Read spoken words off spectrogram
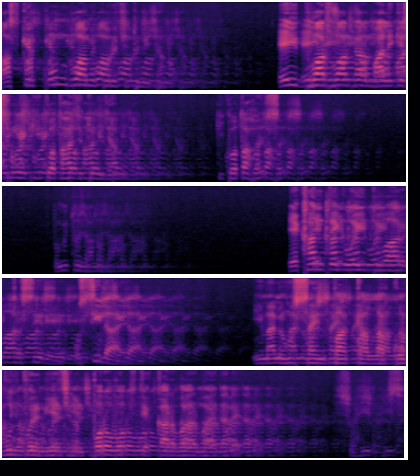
আজকের কোন দোয়া আমি করেছি তুমি জানো? এই দুয়ার সরকার মালিকের সঙ্গে কি কথা হয়েছে তুমি জানো? কি কথা হয়েছে? তুমি তো জানো। না এখান থেকে ওই দুয়ার কাসিরে ওসিলায় ইমামে হুসাইন পাককে আল্লাহ কবুল করে নিয়েছিলেন পরবর্তীতে কারবালার ময়দানে। শহীদ হয়েছে।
